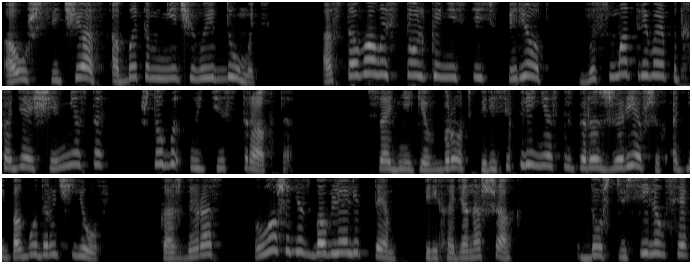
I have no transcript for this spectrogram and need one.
а уж сейчас об этом нечего и думать. Оставалось только нестись вперед, высматривая подходящее место, чтобы уйти с тракта. Всадники вброд пересекли несколько разжиревших от непогоды ручьев. Каждый раз лошади сбавляли темп, переходя на шаг. Дождь усилился,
